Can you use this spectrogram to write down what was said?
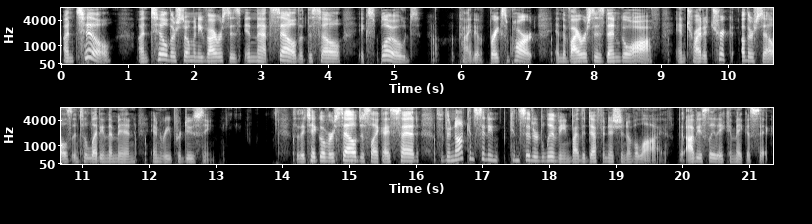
until until there's so many viruses in that cell that the cell explodes, kind of breaks apart, and the viruses then go off and try to trick other cells into letting them in and reproducing. So they take over a cell, just like I said. So they're not considered considered living by the definition of alive, but obviously they can make us sick.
